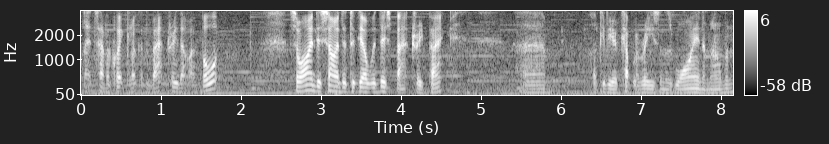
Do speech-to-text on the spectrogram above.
let's have a quick look at the battery that I bought. So I decided to go with this battery pack um, I'll give you a couple of reasons why in a moment.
